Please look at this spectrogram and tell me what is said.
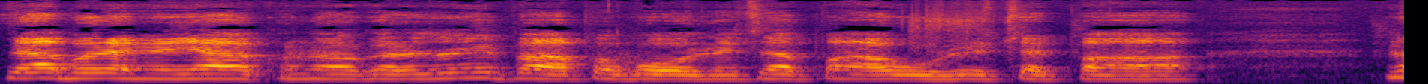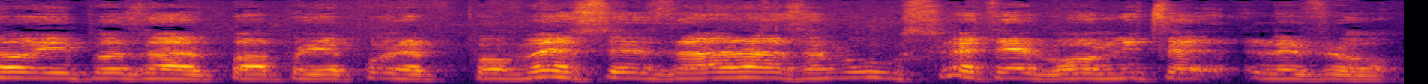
zabore me jako mnogo, razumijem, pa po bolnica, pa Užice, pa Novi Pazar, pa prije pored, po mjesec dana sam u sve te bolnice ležao.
